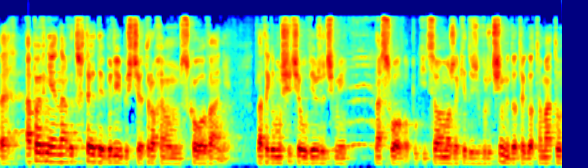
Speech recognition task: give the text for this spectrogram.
E, a pewnie nawet wtedy bylibyście trochę skołowani. Dlatego musicie uwierzyć mi na słowo. Póki co, może kiedyś wrócimy do tego tematu.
